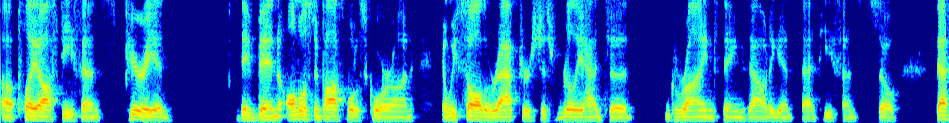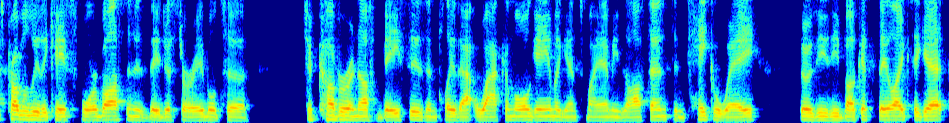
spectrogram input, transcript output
uh, playoff defense. Period. They've been almost impossible to score on, and we saw the Raptors just really had to grind things out against that defense. So that's probably the case for Boston is they just are able to to cover enough bases and play that whack-a-mole game against Miami's offense and take away those easy buckets they like to get.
